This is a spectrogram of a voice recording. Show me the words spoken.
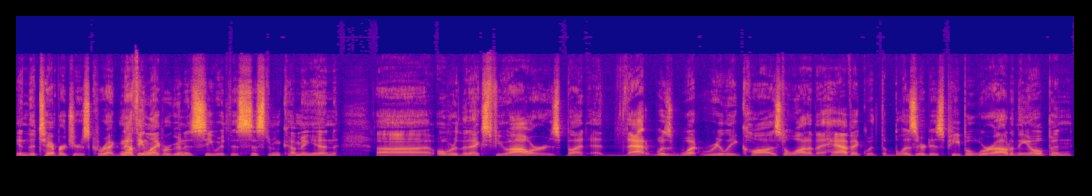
in the temperatures, correct? Nothing like we're going to see with this system coming in uh, over the next few hours. But uh, that was what really caused a lot of the havoc with the blizzard is people were out in the open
